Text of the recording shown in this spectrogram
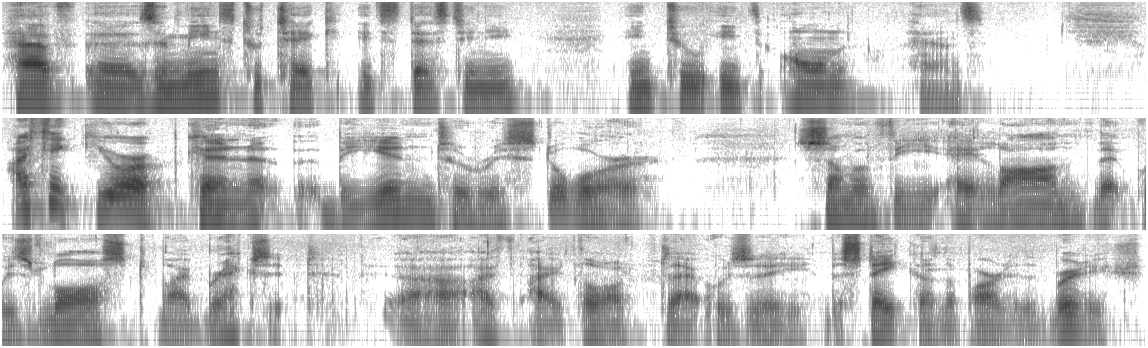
have uh, the means to take its destiny into its own hands? I think Europe can begin to restore some of the elan that was lost by Brexit. Uh, I, I, thought that was a mistake on the part of the British.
